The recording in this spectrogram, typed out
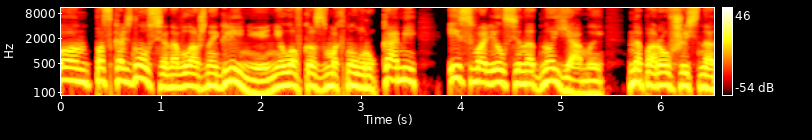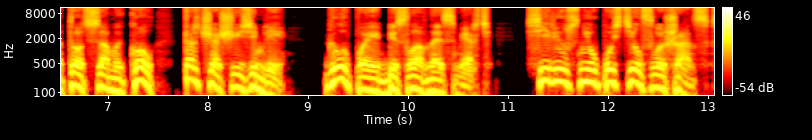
Он поскользнулся на влажной глине, неловко взмахнул руками и свалился на дно ямы, напоровшись на тот самый кол, торчащий земли. Глупая бесславная смерть. Сириус не упустил свой шанс.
